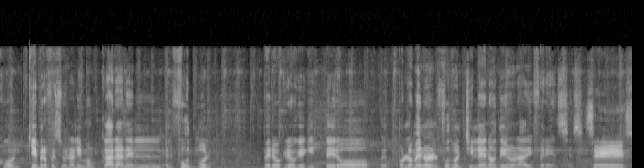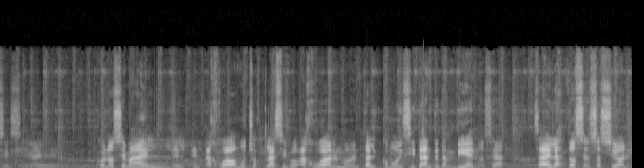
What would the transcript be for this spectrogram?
con qué profesionalismo encaran el, el fútbol. Pero creo que Quintero, eh, por lo menos en el fútbol chileno, tiene una diferencia. sí. Sí, sí, sí. eh, conoce más, el, el- el- ha jugado muchos clásicos, ha jugado en el Monumental como visitante también, o sea, sabe las dos sensaciones.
